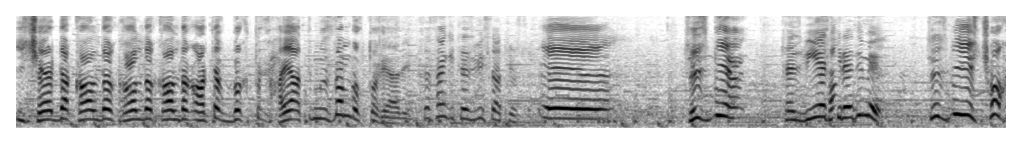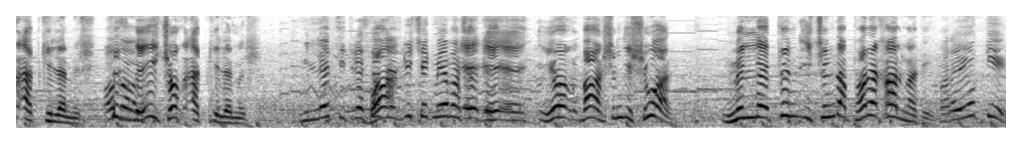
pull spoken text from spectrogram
içeride kaldık kaldık kaldık artık bıktık hayatımızdan bıktık yani. Sen sanki tezbih satıyorsun. Eee tezbih Tezbihi etkiledi mi? tezbihi çok etkilemiş. Allah Allah. Tezbihi çok etkilemiş. Millet stresten Bak- tezbih çekmeye E, başladı. e, e, yok bak şimdi şu var. Milletin içinde para kalmadı. Para yok ki.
